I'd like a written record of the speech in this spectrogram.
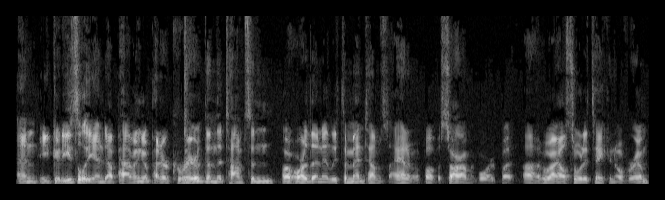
And he could easily end up having a better career than the Thompson or, or than at least the Men Thompson. I had him above Ausar on my board, but uh, who I also would have taken over him.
